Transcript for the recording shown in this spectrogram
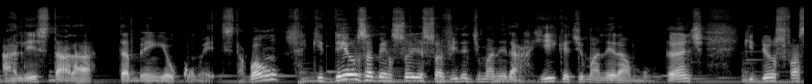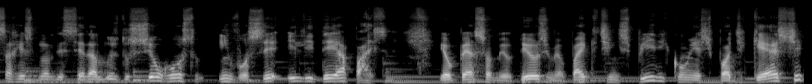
ali estará também eu com eles, tá bom? Que Deus abençoe a sua vida de maneira rica, de maneira abundante, que Deus faça resplandecer a luz do seu rosto em você e lhe dê a paz. Eu peço ao meu Deus e meu Pai que te inspire com este podcast,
